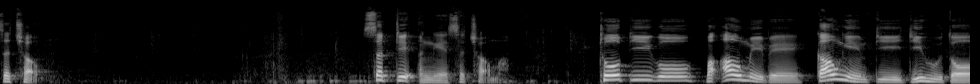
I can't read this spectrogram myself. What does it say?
16 17အငယ်16မှာထိုပြည်ကိုမအောက်မေပဲကောင်းငင်ပြည်ဒီဟုသော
